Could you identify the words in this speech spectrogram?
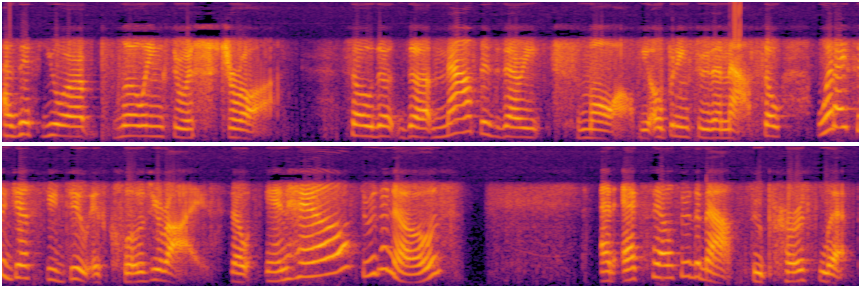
as if you're blowing through a straw. So the, the mouth is very small, the opening through the mouth. So what I suggest you do is close your eyes. So inhale through the nose and exhale through the mouth through pursed lips.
